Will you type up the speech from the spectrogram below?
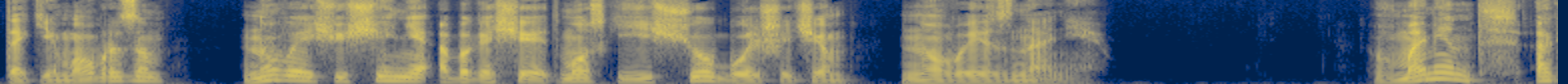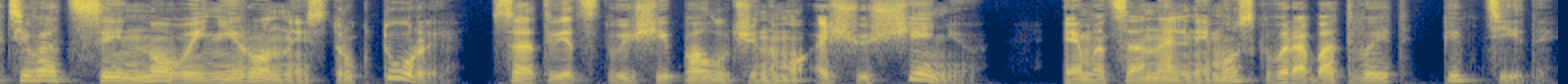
Таким образом, новые ощущения обогащают мозг еще больше, чем новые знания. В момент активации новой нейронной структуры, соответствующей полученному ощущению, Эмоциональный мозг вырабатывает пептиды.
